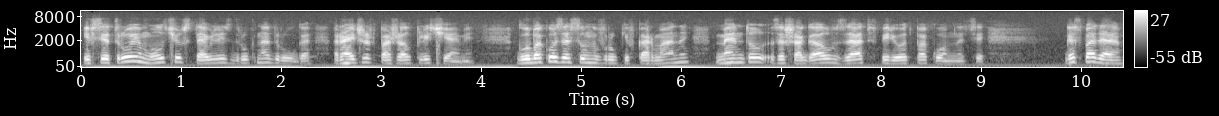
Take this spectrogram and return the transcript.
и все трое молча уставились друг на друга. Райджер пожал плечами. Глубоко засунув руки в карманы, Мендел зашагал взад-вперед по комнате. «Господа,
